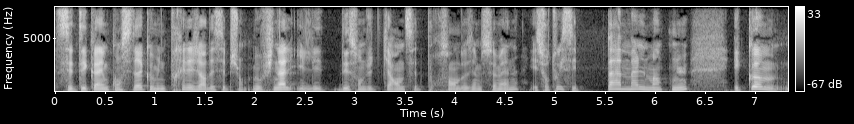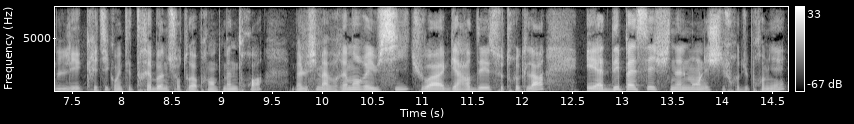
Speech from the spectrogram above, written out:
c'était quand même considéré comme une très légère déception. Mais au final, il est descendu de 47% en deuxième semaine. Et surtout, il s'est pas mal maintenu. Et comme les critiques ont été très bonnes, surtout après Ant-Man 3, bah, le film a vraiment réussi, tu vois, à garder ce truc-là et à dépasser finalement les chiffres du premier.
